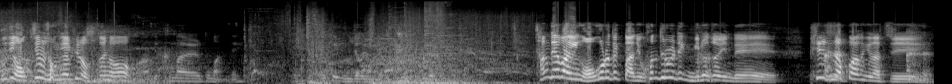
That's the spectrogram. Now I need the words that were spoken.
굳이 억지로 정리할 필요 없어요 아, 근데 그 말도 맞네. 이렇게 인정 인정. 상대방이 어그로 덱도 아니고 컨트롤 덱 미러전인데 필드 잡고 하는 게 낫지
